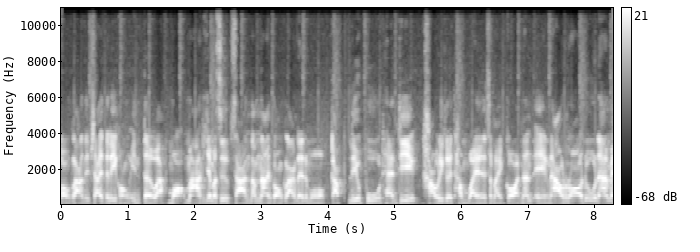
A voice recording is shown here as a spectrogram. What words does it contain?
กองกลางทีมชาติอิตาลีของอินเตอร์ว่าเหมาะมากที่จะมาสืบสารตำนานกองกลางไดนาโมกับลิเวอร์พูลแทนที่เขาที่เคยทำไว้ในสมัยก่อนนั่นเองนะเอารอดูนะแหม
